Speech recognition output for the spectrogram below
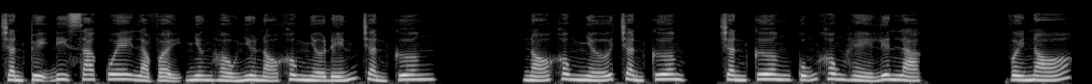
Trần Tụy đi xa quê là vậy nhưng hầu như nó không nhớ đến Trần Cương. Nó không nhớ Trần Cương, Trần Cương cũng không hề liên lạc. Với nó,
